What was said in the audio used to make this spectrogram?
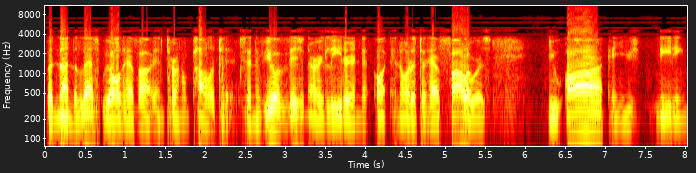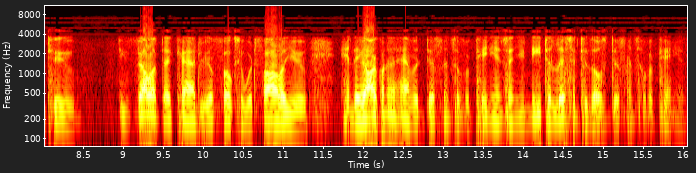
but nonetheless, we all have our internal politics. And if you're a visionary leader in, the, in order to have followers, you are and you needing to develop that cadre of folks who would follow you, and they are going to have a difference of opinions, and you need to listen to those difference of opinions.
